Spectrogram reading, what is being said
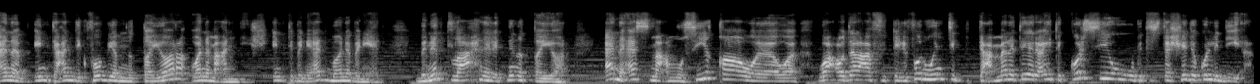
أنا أنت عندك فوبيا من الطيارة وأنا ما عنديش. أنت بني آدم وأنا بني آدم. بنطلع إحنا الاثنين الطيارة. أنا أسمع موسيقى وأقعد ألعب في التليفون وأنت عمالة تقري إيه الكرسي وبتستشهدي كل دقيقة.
